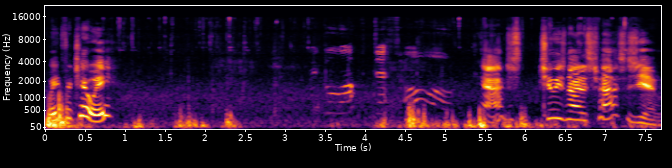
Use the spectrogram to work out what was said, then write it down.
Wait for Chewy. We go up this hole. Yeah, just Chewy's not as fast as you.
